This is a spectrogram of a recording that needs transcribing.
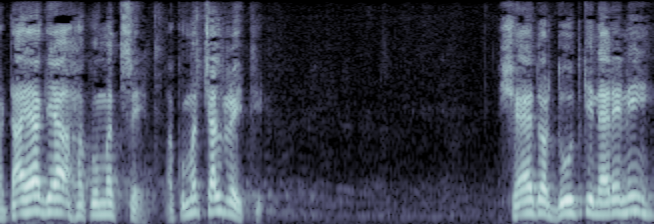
हटाया गया हुकूमत से। हुकूमत चल रही थी। शहद और दूध की नहरें नहीं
